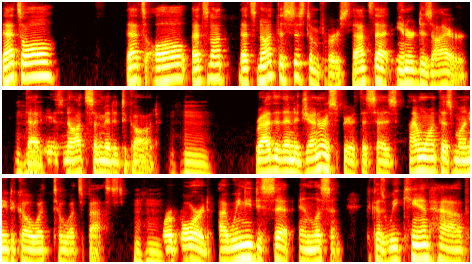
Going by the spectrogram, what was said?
That's all. That's all. That's not. That's not the system first. That's that inner desire mm-hmm. that is not submitted to God. Mm-hmm. Rather than a generous spirit that says, "I want this money to go to what's best," mm-hmm. or board, I, we need to sit and listen because we can't have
